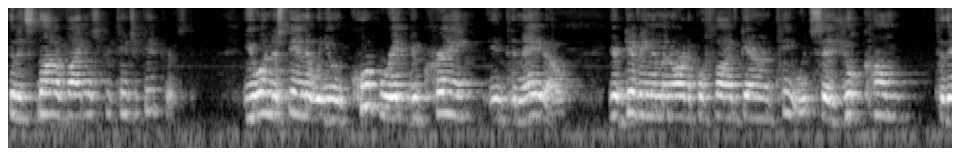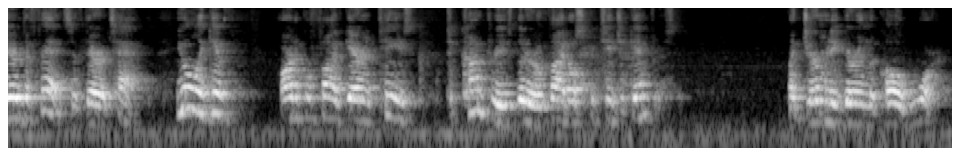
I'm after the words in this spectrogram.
that it's not a vital strategic interest. You understand that when you incorporate Ukraine into NATO, you're giving them an Article 5 guarantee, which says you'll come to their defense if they're attacked. You only give Article 5 guarantees to countries that are of vital strategic interest, like Germany during the Cold War.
